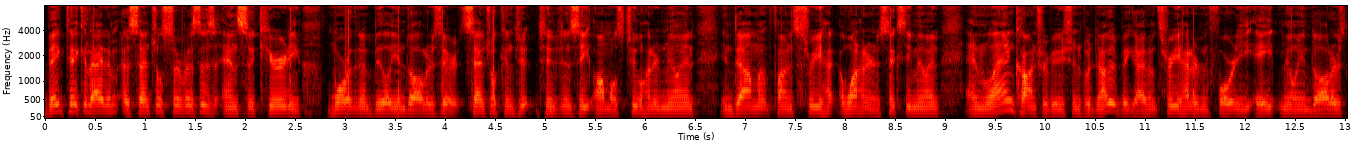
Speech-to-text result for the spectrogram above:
big ticket item, essential services and security, more than a billion dollars there. Central contingent contingency almost 200 million, endowment funds 160 million, and land contributions, but another big item, 348 million dollars.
